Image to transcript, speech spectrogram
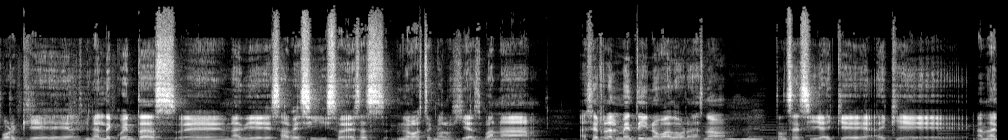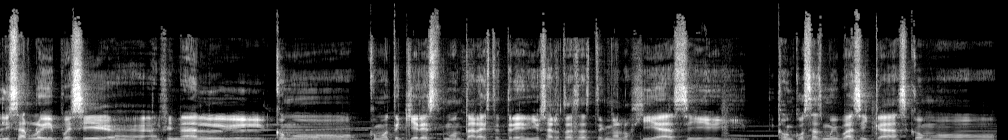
Porque al final de cuentas eh, nadie sabe si esas nuevas tecnologías van a a ser realmente innovadoras, ¿no? Entonces sí, hay que, hay que analizarlo y pues sí, eh, al final, ¿cómo, ¿cómo te quieres montar a este tren y usar todas esas tecnologías y con cosas muy básicas como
